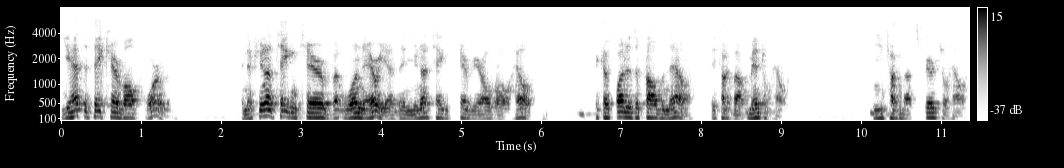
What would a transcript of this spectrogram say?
you have to take care of all four of them. And if you're not taking care of but one area, then you're not taking care of your overall health. Because what is the problem now? They talk about mental health. And you talk about spiritual health.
